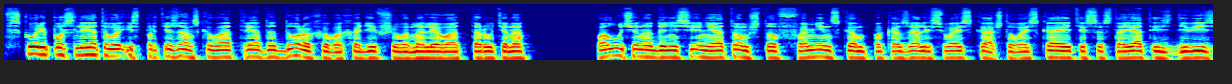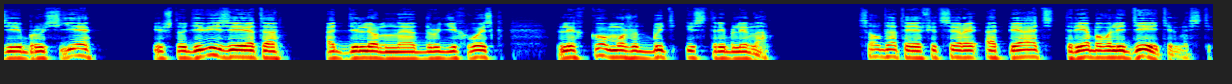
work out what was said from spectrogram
Вскоре после этого из партизанского отряда Дорохова, ходившего налево от Тарутина, получено донесение о том, что в Фоминском показались войска, что войска эти состоят из дивизии Брусье, и что дивизия эта, отделенная от других войск, легко может быть истреблена. Солдаты и офицеры опять требовали деятельности.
